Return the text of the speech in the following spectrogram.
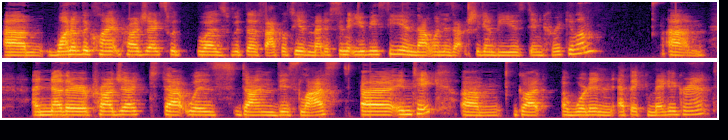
Um, one of the client projects with, was with the Faculty of Medicine at UBC, and that one is actually going to be used in curriculum. Um, Another project that was done this last uh, intake um, got awarded an EPIC Mega Grant.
